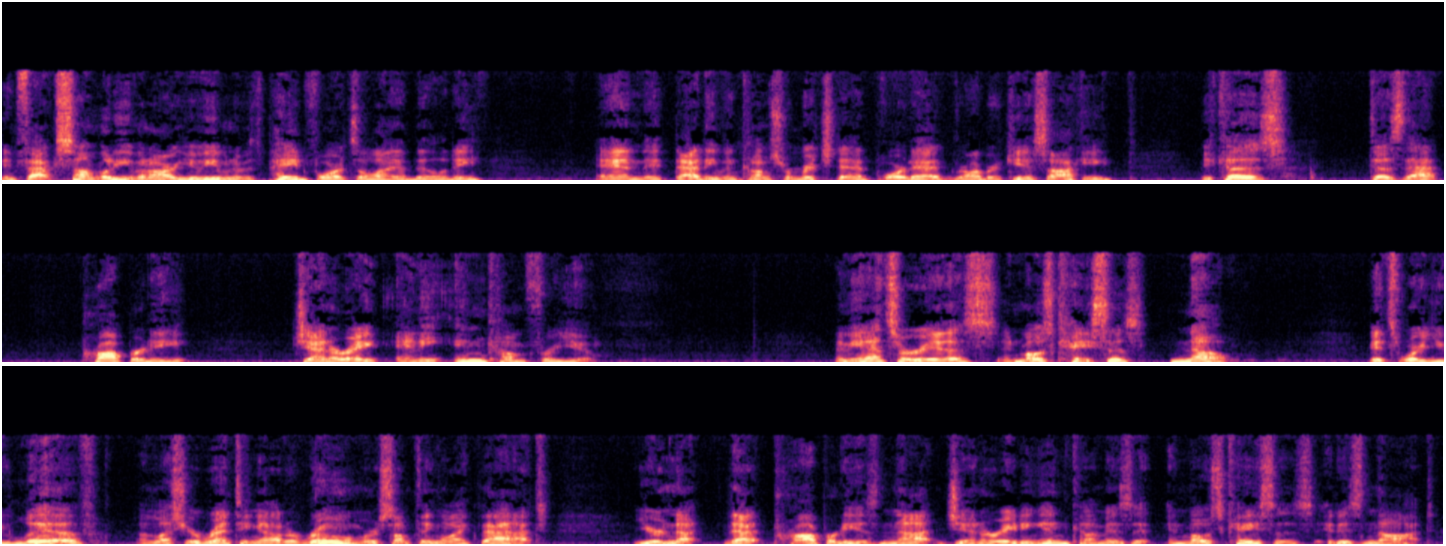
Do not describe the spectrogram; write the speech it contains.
In fact, some would even argue, even if it's paid for, it's a liability. And it, that even comes from Rich Dad Poor Dad, Robert Kiyosaki, because does that property generate any income for you? And the answer is, in most cases, no. It's where you live, unless you're renting out a room or something like that you're not that property is not generating income, is it? In most cases, it is not.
